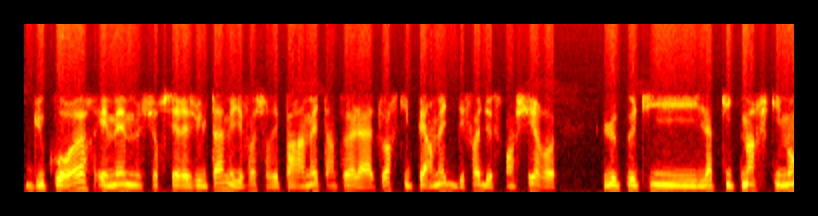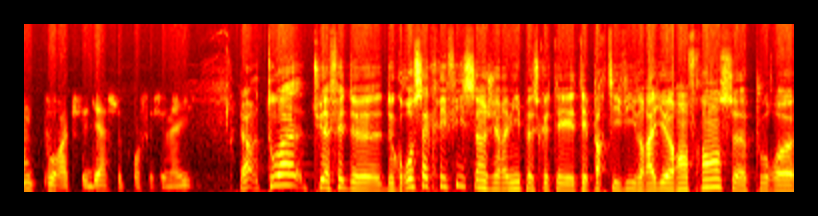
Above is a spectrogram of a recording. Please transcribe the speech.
du coureur et même sur ses résultats, mais des fois sur des paramètres un peu aléatoires qui permettent des fois de franchir euh, le petit la petite marche qui manque pour accéder à ce professionnalisme. Alors, toi, tu as fait de, de gros sacrifices, hein, Jérémy, parce que tu es, parti vivre ailleurs en France euh, pour, euh,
